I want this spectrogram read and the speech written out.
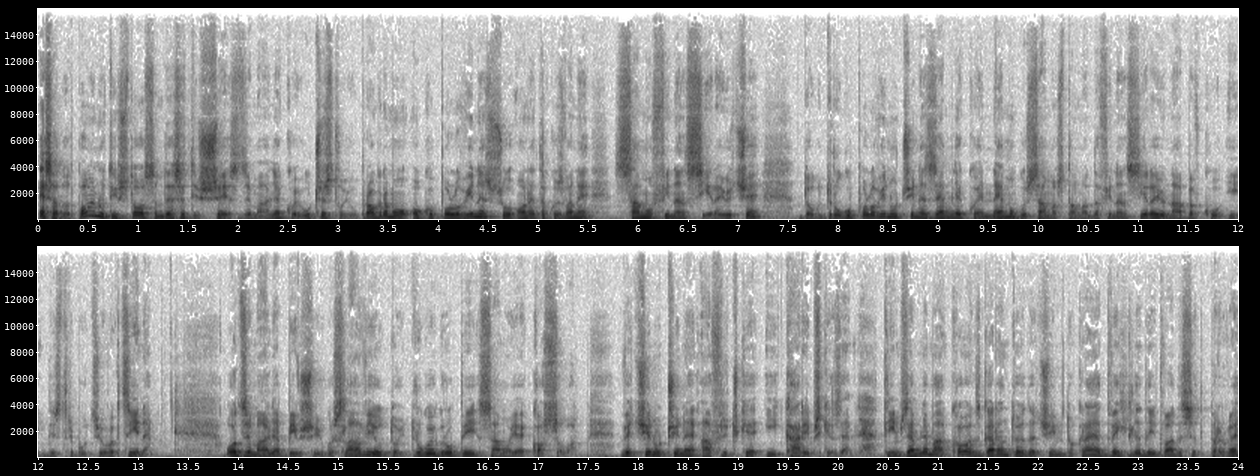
E sad, od pomenutih 186 zemalja koje učestvuju u programu, oko polovine su one takozvane samofinansirajuće, dok drugu polovinu čine zemlje koje ne mogu samostalno da finansiraju nabavku i distribuciju vakcine. Od zemalja bivše Jugoslavije u toj drugoj grupi samo je Kosovo. Većinu čine afričke i karipske zemlje. Tim zemljama COVAX garantuje da će im do kraja 2021.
